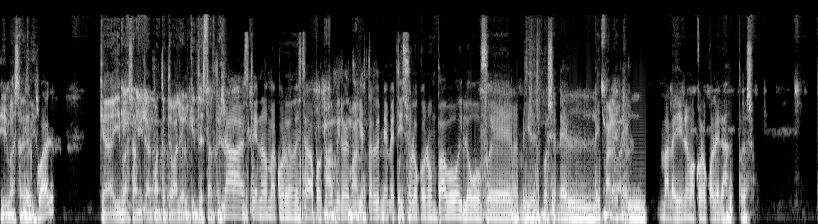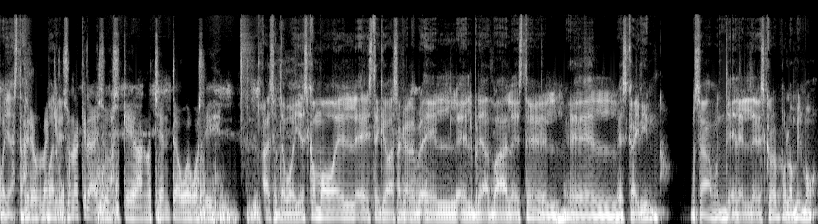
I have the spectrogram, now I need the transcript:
ibas a decir? ¿El cual? Que ahí vas a mirar cuánto te valió el kit starter. No, es que no me acuerdo dónde estaba, porque yo ah, miro el kit starter me metí solo con un pavo y luego fue, me metí después en el, vale, en el no me acuerdo cuál era, por eso. Pues ya está. Pero me quiere sonar que era eso, es que eran 80 o algo así. A eso te voy. Es como el este que va a sacar el, el Bread este, el, el Skyrim. O sea, el, el del scroll, por lo mismo.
